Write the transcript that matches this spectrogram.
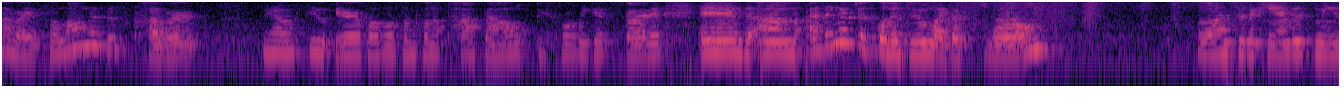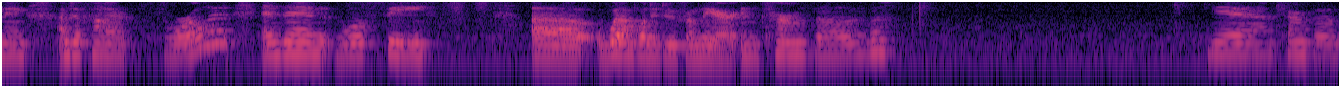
Alright, so long as it's covered, we have a few air bubbles I'm going to pop out before we get started. And um, I think I'm just going to do like a swirl onto the canvas, meaning I'm just to swirl it and then we'll see uh, what I'm going to do from there in terms of, yeah, in terms of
